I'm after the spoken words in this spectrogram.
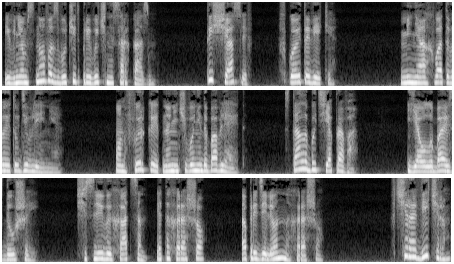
и в нем снова звучит привычный сарказм. «Ты счастлив, в кои-то веки». Меня охватывает удивление. Он фыркает, но ничего не добавляет. Стало быть, я права. Я улыбаюсь до ушей. Счастливый Хадсон — это хорошо. определенно хорошо. «Вчера вечером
